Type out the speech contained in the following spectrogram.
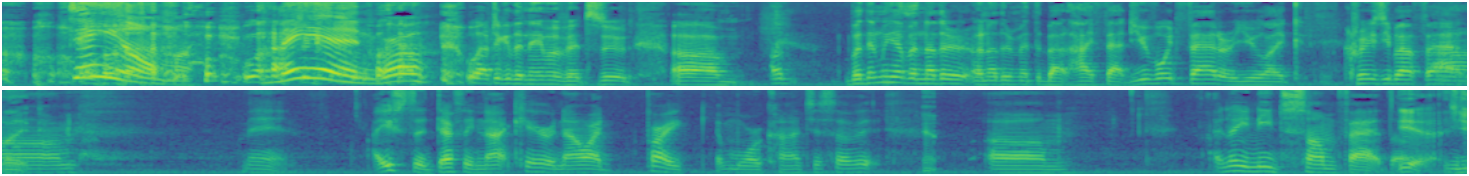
it. Damn, Man, bro. We'll have to get the name of it soon. Um, Uh, but then we have another another myth about high fat. Do you avoid fat, or are you like crazy about fat? like, Um, man, I used to definitely not care. Now I probably am more conscious of it. Yeah. Um, I know you need some fat though. yeah, you, do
